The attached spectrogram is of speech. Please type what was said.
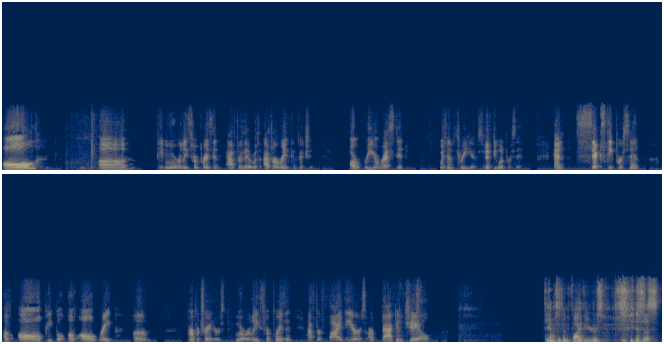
all um, people who are released from prison after after a rape conviction are rearrested within three years. 51%. And 60% of all people of all rape um, perpetrators who are released from prison after five years are back in jail. Damn, it took them five years. Jesus.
